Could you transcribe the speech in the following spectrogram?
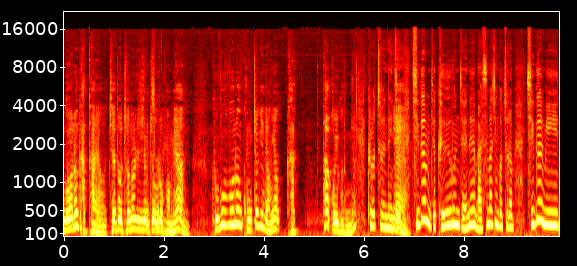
거는 같아요. 제도 저널리즘적으로 그렇죠. 보면 그 부분은 공적인 영역 같 아 보이거든요. 그렇죠. 근데 이제 예. 지금 이제 그 문제는 말씀하신 것처럼 지금 이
